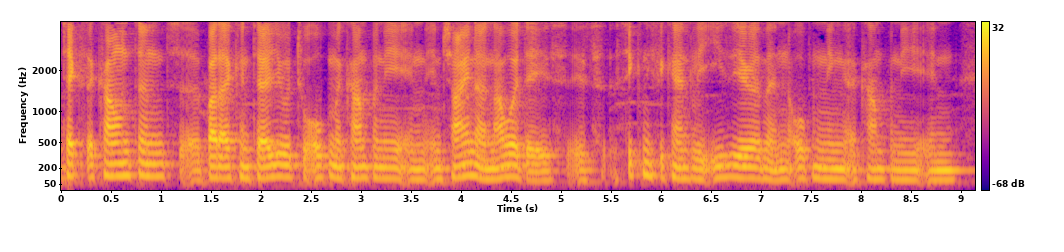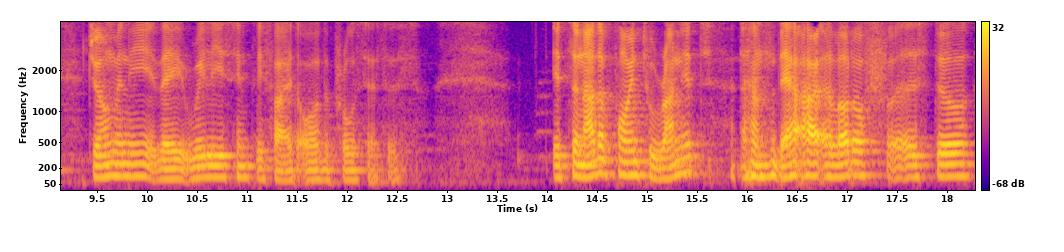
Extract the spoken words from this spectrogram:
tax accountant, uh, but I can tell you to open a company in, in China nowadays is significantly easier than opening a company in Germany, they really simplified all the processes. it's another point to run it. Um, there are a lot of uh, still,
